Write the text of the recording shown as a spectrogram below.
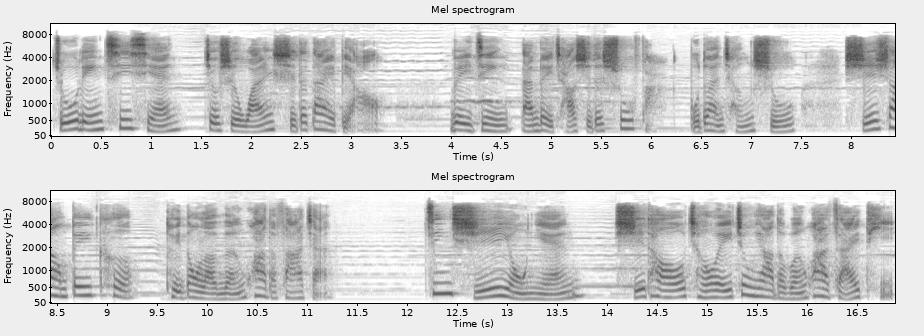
竹林七贤就是顽石的代表。魏晋南北朝时的书法不断成熟，石上碑刻推动了文化的发展。金石永年，石头成为重要的文化载体，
